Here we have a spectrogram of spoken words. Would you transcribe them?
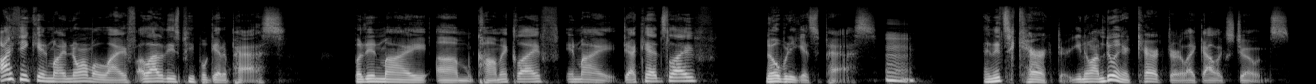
I think in my normal life, a lot of these people get a pass. But in my um, comic life, in my deckhead's life, nobody gets a pass. Mm. And it's a character. You know, I'm doing a character like Alex Jones.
